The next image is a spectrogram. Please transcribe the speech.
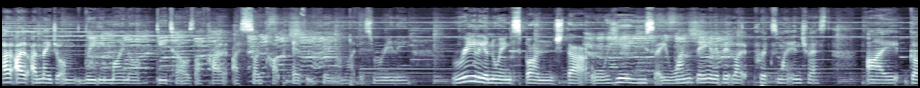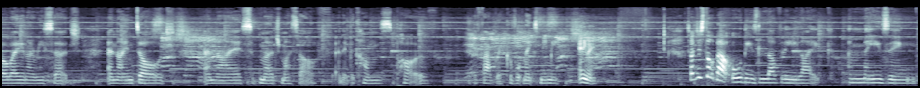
I, I, I, major on really minor details. Like I, I soak up everything. I'm like this really, really annoying sponge that will hear you say one thing and if it like pricks my interest, I go away and I research and I indulge and I submerge myself and it becomes part of the fabric of what makes me me. Anyway, so I just thought about all these lovely, like amazing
